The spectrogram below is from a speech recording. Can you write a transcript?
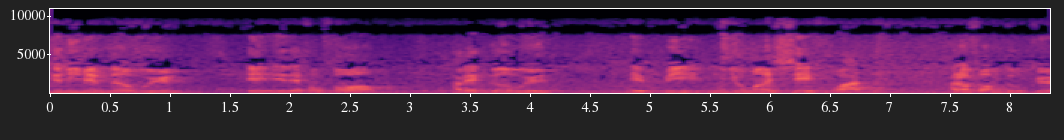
ki temi men nan wou, e de fon for avek gran wu e pi moun yo manje fwad alo fom do ke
